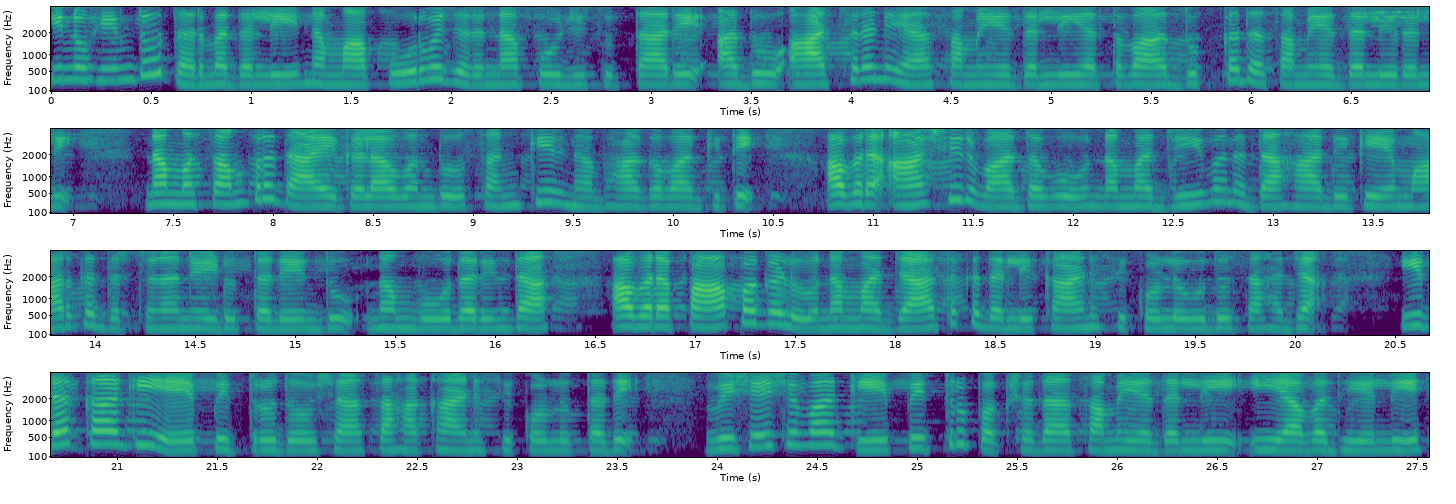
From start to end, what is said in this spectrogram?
ಇನ್ನು ಹಿಂದೂ ಧರ್ಮದಲ್ಲಿ ನಮ್ಮ ಪೂರ್ವಜರನ್ನ ಪೂಜಿಸುತ್ತಾರೆ. ಅದು ಆಚರಣೆಯ ಸಮಯದಲ್ಲಿ ಅಥವಾ ದುಃಖದ ಸಮಯದಲ್ಲಿರಲಿ. ನಮ್ಮ ಸಂಪ್ರದಾಯಗಳ ಒಂದು ಸಂಕೀರ್ಣ ಭಾಗವಾಗಿದೆ. ಅವರ ಆಶೀರ್ವಾದವು ನಮ್ಮ ಜೀವನದ ಹಾದಿಗೆ ಮಾರ್ಗದರ್ಶನ ನೀಡುತ್ತದೆ ಎಂದು ನಂಬುವುದರಿಂದ ಅವರ ಪಾಪಗಳು ನಮ್ಮ ಜಾತಕದಲ್ಲಿ ಕಾಣಿಸಿಕೊಳ್ಳುವುದು ಸಹಜ. ಇದಕ್ಕಾಗಿಯೇ ಪಿತೃದೋಷ ಸಹ ಕಾಣಿಸಿಕೊಳ್ಳುತ್ತದೆ. ವಿಶೇಷವಾಗಿ ಪಿತೃಪಕ್ಷದ ಸಮಯದಲ್ಲಿ ಈ ಅವಧಿಯಲ್ಲಿ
